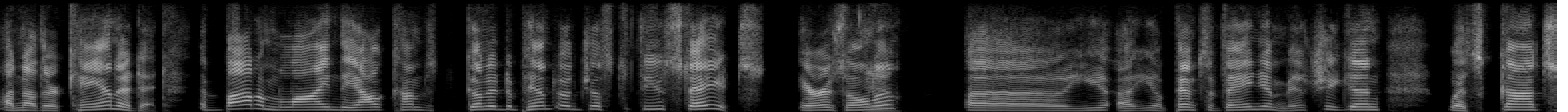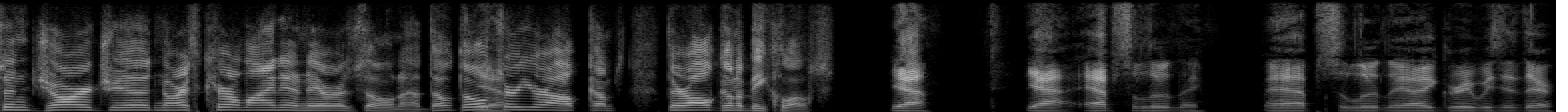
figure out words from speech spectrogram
another candidate. The bottom line, the outcome's going to depend on just a few states. Arizona, yeah. uh, you, uh, you know, Pennsylvania, Michigan, Wisconsin, Georgia, North Carolina, and Arizona. Th- those yeah. are your outcomes. They're all going to be close. Yeah, yeah, absolutely, absolutely. I agree with you there.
